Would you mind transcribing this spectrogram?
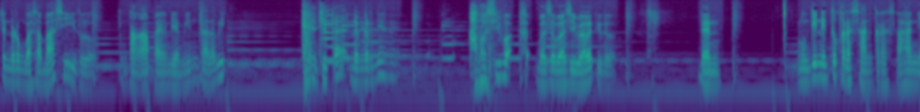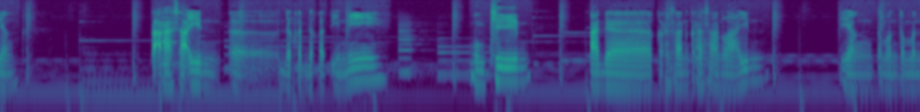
cenderung basa-basi gitu loh tentang apa yang dia minta. Tapi kita dengernya apa sih pak? Basa-basi banget gitu. Dan mungkin itu keresahan-keresahan yang tak rasain uh, dekat-dekat ini. Mungkin ada keresahan-keresahan lain yang teman-teman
